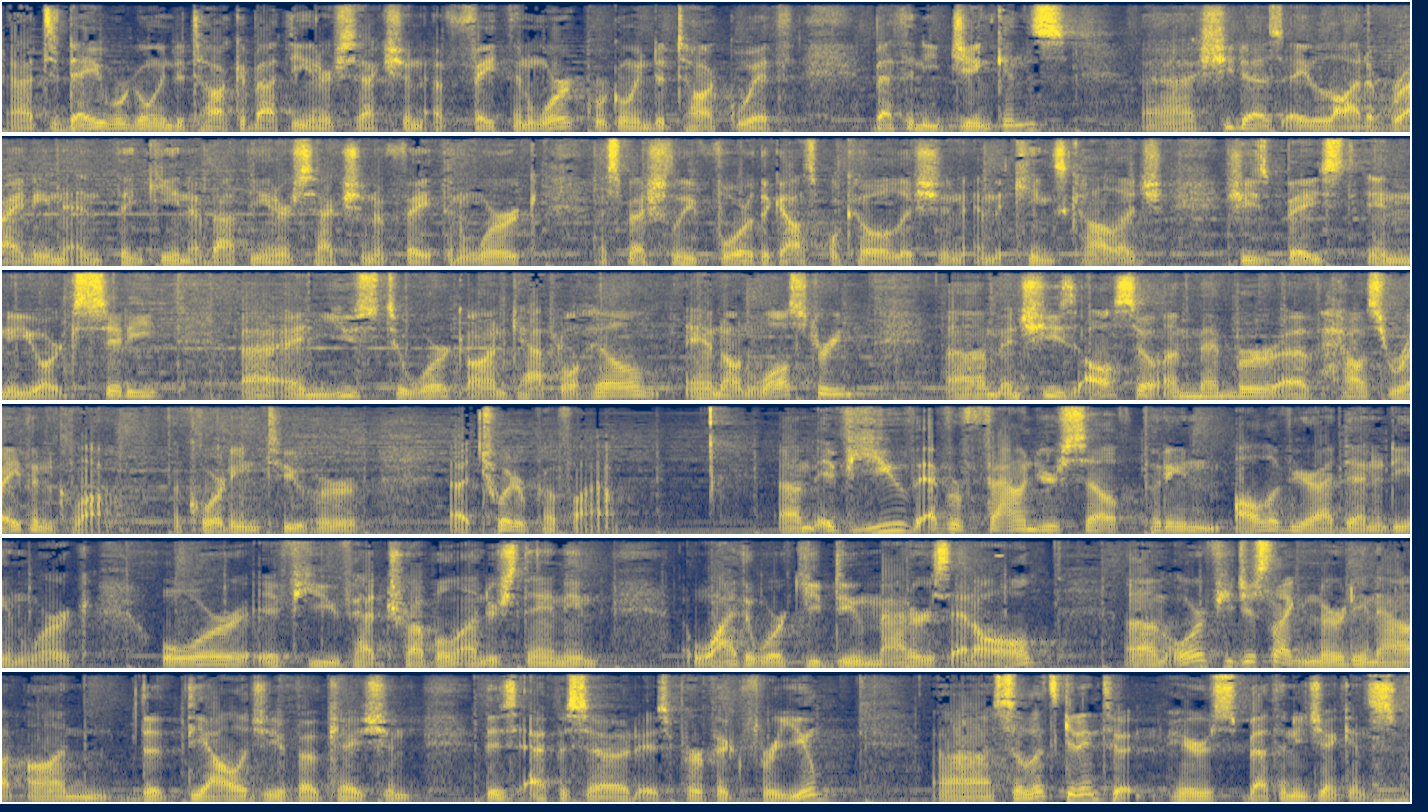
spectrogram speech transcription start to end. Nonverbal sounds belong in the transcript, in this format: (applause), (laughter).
Uh, today, we're going to talk about the intersection of faith and work. We're going to talk with Bethany Jenkins. Uh, she does a lot of writing and thinking about the intersection of faith and work, especially for the Gospel Coalition and the King's College. She's based in New York City uh, and used to work on Capitol Hill and on Wall Street. Um, and she's also a member of House Ravenclaw, according to her uh, Twitter profile. Um, if you've ever found yourself putting all of your identity in work, or if you've had trouble understanding why the work you do matters at all, um, or if you just like nerding out on the theology of vocation, this episode is perfect for you. Uh, so let's get into it. Here's Bethany Jenkins.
